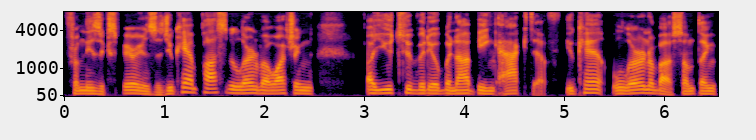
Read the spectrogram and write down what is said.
from these experiences. You can't possibly learn by watching a YouTube video but not being active. You can't learn about something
